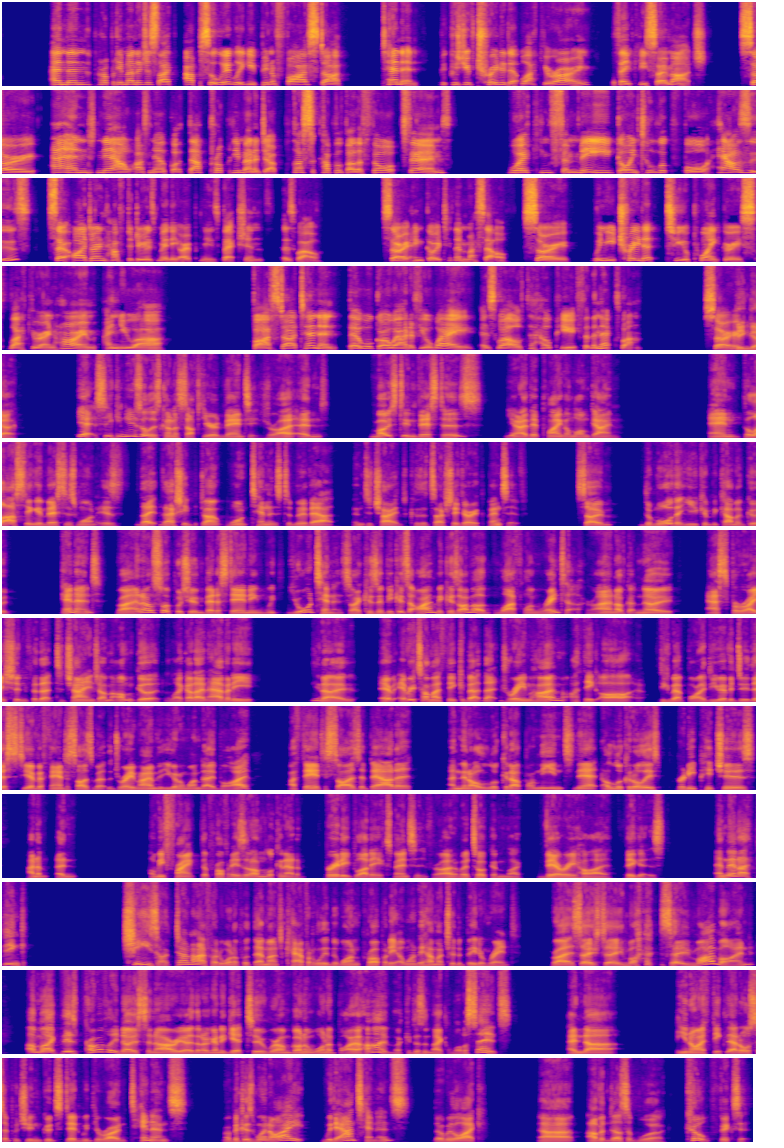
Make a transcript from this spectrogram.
And then the property manager's like, absolutely. You've been a five star tenant because you've treated it like your own. Thank you so much. So, and now I've now got that property manager plus a couple of other th- firms working for me going to look for houses so I don't have to do as many open inspections as well. So, and go to them myself. So, when you treat it to your point, Goose, like your own home and you are five star tenant, they will go out of your way as well to help you for the next one. So, bingo. Yeah. So you can use all this kind of stuff to your advantage, right? And most investors, you know, they're playing a long game. And the last thing investors want is they, they actually don't want tenants to move out and to change because it's actually very expensive. So the more that you can become a good tenant, right, and also put you in better standing with your tenants, right? Because because I'm because I'm a lifelong renter, right, and I've got no aspiration for that to change. I'm I'm good. Like I don't have any, you know. Every, every time I think about that dream home, I think, oh, think about buying. Do you ever do this? Do you ever fantasize about the dream home that you're going to one day buy? I fantasize about it, and then I'll look it up on the internet. I'll look at all these pretty pictures, and and I'll be frank, the properties that I'm looking at are pretty bloody expensive, right? We're talking like very high figures. And then I think, geez, I don't know if I'd want to put that much capital into one property. I wonder how much it'd be to rent, right? So, so in my, so in my mind, I'm like, there's probably no scenario that I'm going to get to where I'm going to want to buy a home. Like, it doesn't make a lot of sense. And, uh, you know, I think that also puts you in good stead with your own tenants, right? Because when I, with our tenants, they'll be like, uh, oven doesn't work. Cool, fix it.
